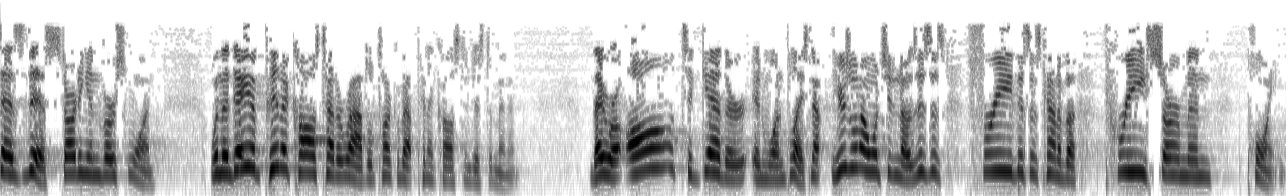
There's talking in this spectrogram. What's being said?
says this, starting in verse 1. When the day of Pentecost had arrived, we'll talk about Pentecost in just a minute. They were all together in one place. Now, here's what I want you to know. This is free. This is kind of a pre sermon point.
